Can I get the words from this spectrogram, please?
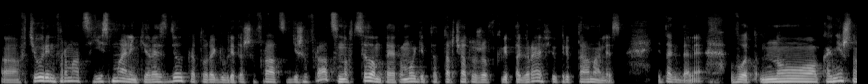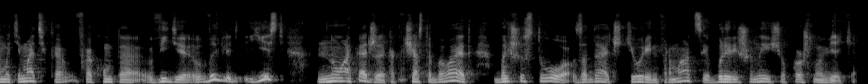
А, в теории информации есть маленький раздел, который говорит о шифрации, дешифрации, но в целом-то это многие торчат уже в криптографию, криптоанализ и так далее. Вот. Но, конечно, математика в каком-то виде выглядит, есть, но, опять же, как часто бывает, большинство задач теории информации были решены еще в прошлом веке.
